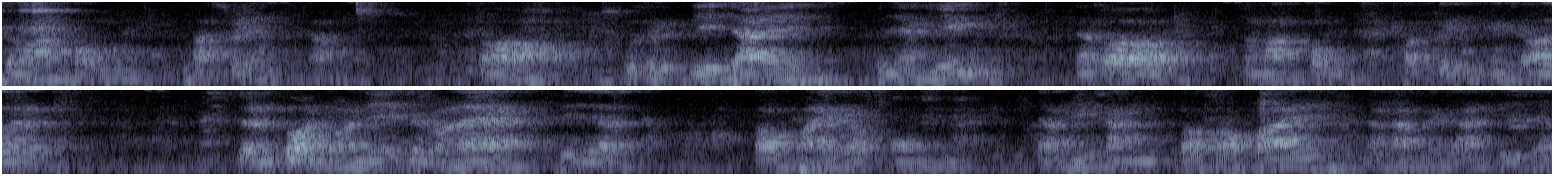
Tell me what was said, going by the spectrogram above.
สมาคมพระกลิ่นครับ ก็รู้สึกดีใจเป็นอย่างยิ่ง แล้วก็สมาคมพระกลิ่นก็เริ่มเริ่มต้นวันนี้เป็นวันแรกที่จะต่อไปก็คงจะมีครั้งต่อต่อไปนะครับในการที่จะ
